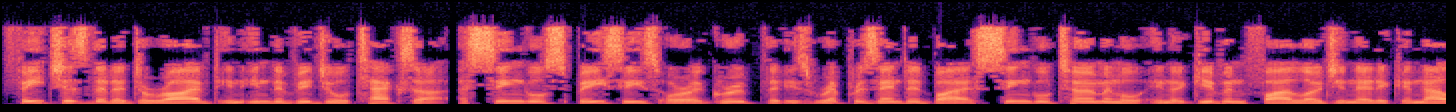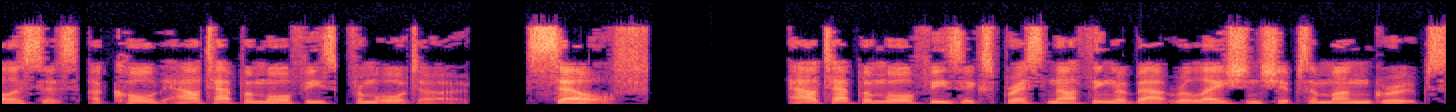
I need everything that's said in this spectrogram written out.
Features that are derived in individual taxa a single species or a group that is represented by a single terminal in a given phylogenetic analysis are called autapomorphies from auto self. Autapomorphies express nothing about relationships among groups.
